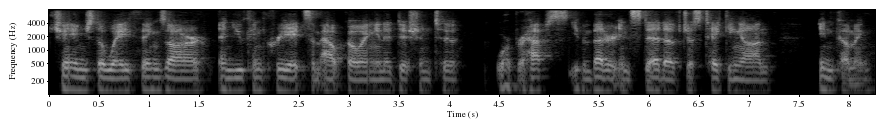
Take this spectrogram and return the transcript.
change the way things are and you can create some outgoing in addition to or perhaps even better instead of just taking on incoming.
